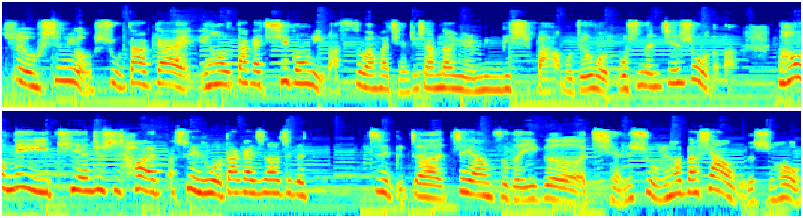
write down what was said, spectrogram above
所以我心里有数，大概然后大概七公里吧，四万块钱就相当于人民币十八，我觉得我我是能接受的吧。然后那一天就是后来，所以说我大概知道这个这个这这样子的一个钱数，然后到下午的时候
